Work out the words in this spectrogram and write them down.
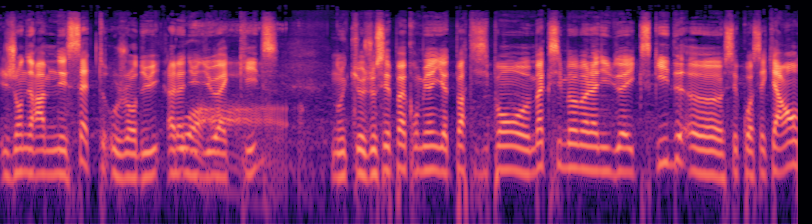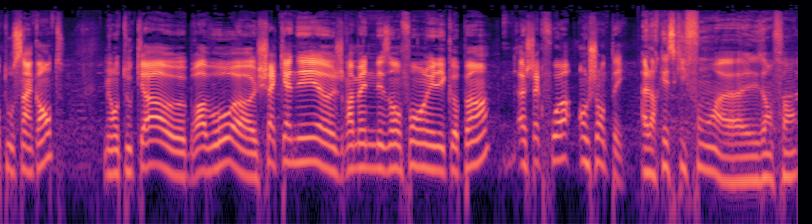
j'en ai ramené sept aujourd'hui à la nuit du Hack Kids. Donc euh, je sais pas combien il y a de participants euh, maximum à la nuit du Hack Kids. Euh, c'est quoi C'est 40 ou 50 Mais en tout cas, euh, bravo. Euh, chaque année, euh, je ramène les enfants et les copains. À chaque fois, enchanté. Alors qu'est-ce qu'ils font les enfants?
